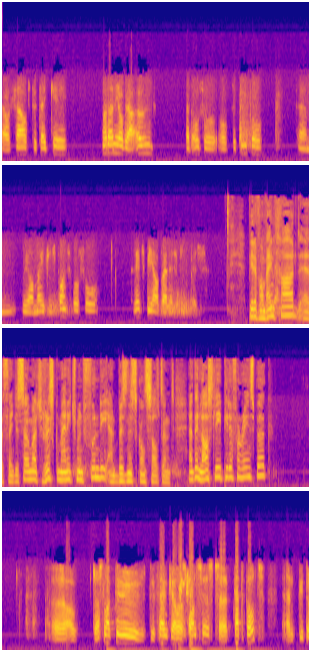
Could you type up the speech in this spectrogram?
ourselves, to take care not only of our own, but also of the people um, we are made responsible for. Let's be our brothers' keepers. Peter van Thank Wijngaard, uh, thank you so much. Risk management fundi and business consultant. And then lastly, Peter van Rensburg. Uh, I'd just like to, to thank our sponsors, uh, Catapult and Peter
